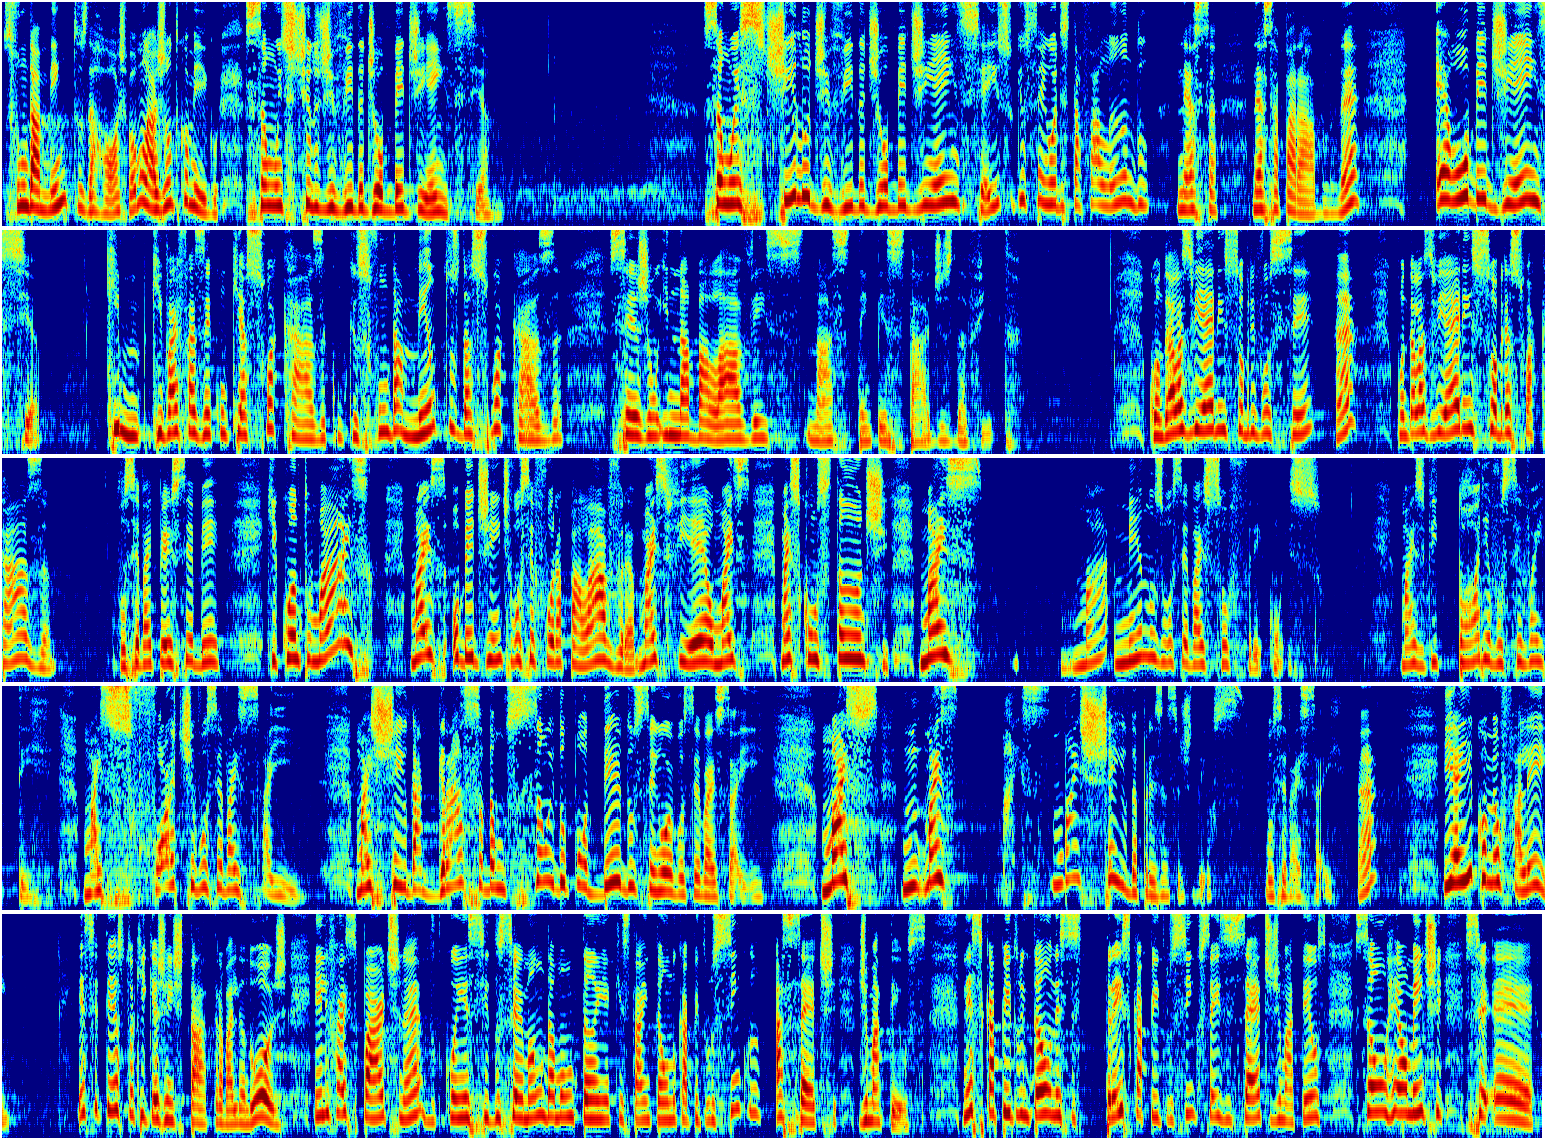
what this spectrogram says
os fundamentos da rocha, vamos lá, junto comigo, são um estilo de vida de obediência são o estilo de vida de obediência. É isso que o Senhor está falando nessa, nessa parábola. Né? É a obediência que, que vai fazer com que a sua casa, com que os fundamentos da sua casa sejam inabaláveis nas tempestades da vida. Quando elas vierem sobre você, né? quando elas vierem sobre a sua casa, você vai perceber que quanto mais mais obediente você for à palavra, mais fiel, mais, mais constante, mais, menos você vai sofrer com isso. Mais vitória você vai ter, mais forte você vai sair, mais cheio da graça, da unção e do poder do Senhor você vai sair, mais, mais mais, mais cheio da presença de Deus você vai sair. Né? E aí, como eu falei, esse texto aqui que a gente está trabalhando hoje, ele faz parte né, do conhecido Sermão da Montanha, que está então no capítulo 5 a 7 de Mateus. Nesse capítulo, então, nesses três capítulos, 5, 6 e 7 de Mateus, são realmente é,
